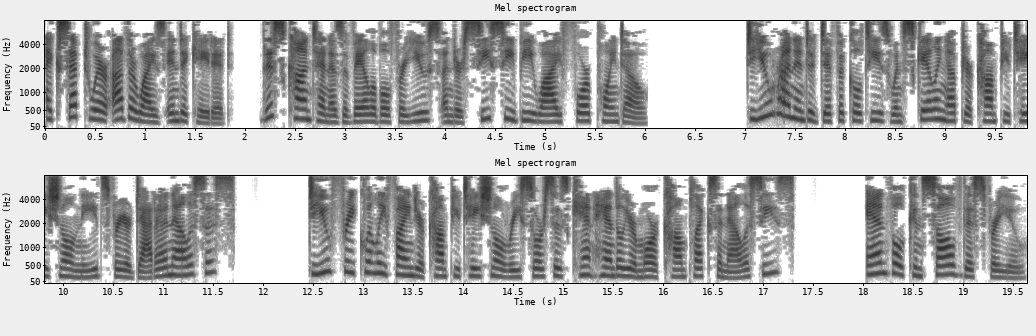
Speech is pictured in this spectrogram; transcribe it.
Except where otherwise indicated, this content is available for use under CC BY 4.0. Do you run into difficulties when scaling up your computational needs for your data analysis? Do you frequently find your computational resources can't handle your more complex analyses? Anvil can solve this for you.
